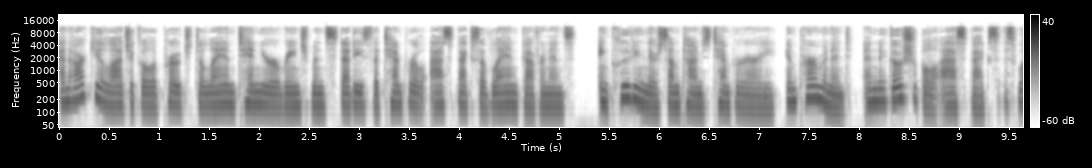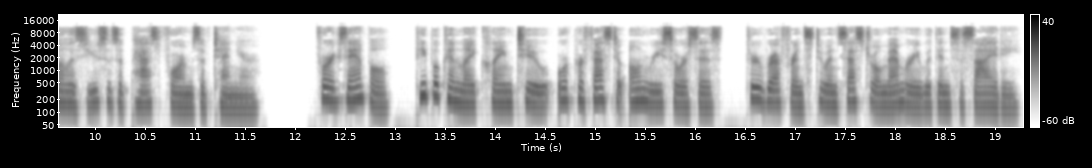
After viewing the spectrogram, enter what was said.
an archaeological approach to land tenure arrangements studies the temporal aspects of land governance, including their sometimes temporary, impermanent, and negotiable aspects, as well as uses of past forms of tenure. For example, people can lay claim to or profess to own resources through reference to ancestral memory within society.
